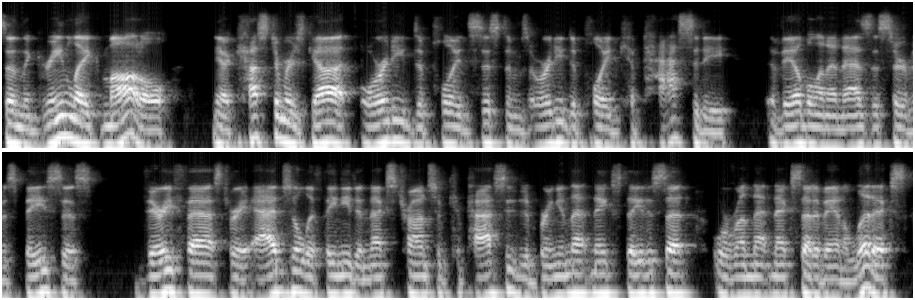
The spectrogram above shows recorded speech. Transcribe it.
So in the GreenLake model, you know, customers got already deployed systems, already deployed capacity available on an as a service basis, very fast, very agile. If they need a next tranche of capacity to bring in that next data set or run that next set of analytics,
